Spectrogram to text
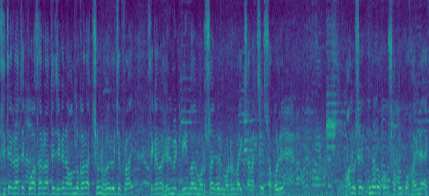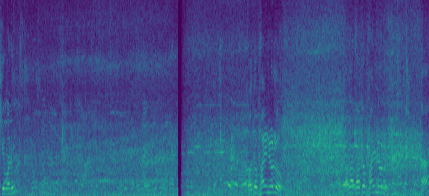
শীতের রাতে কুয়াশার রাতে যেখানে অন্ধকার আচ্ছন্ন হয়ে রয়েছে প্রায় সেখানেও হেলমেট বিনভাবে মোটর সাইকেল মোটর বাইক চালাচ্ছে সকলে। মানুষের কোনো রকম সতর্ক হয় না একেবারে কত ফাইন হলো? দাদা কত ফাইন হলো? হ্যাঁ?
